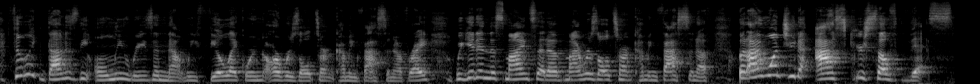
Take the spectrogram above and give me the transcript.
I feel like that is the only reason that we feel like we're, our results aren't coming fast enough, right? We get in this mindset of my results aren't coming fast enough. But I want you to ask yourself this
